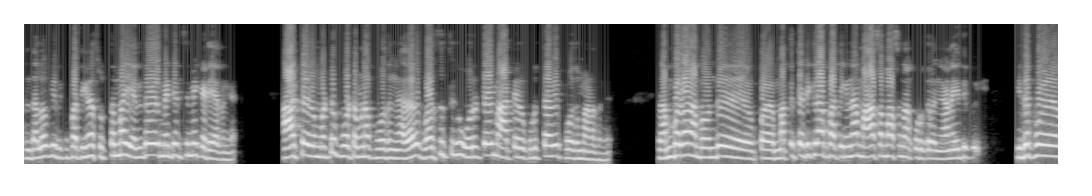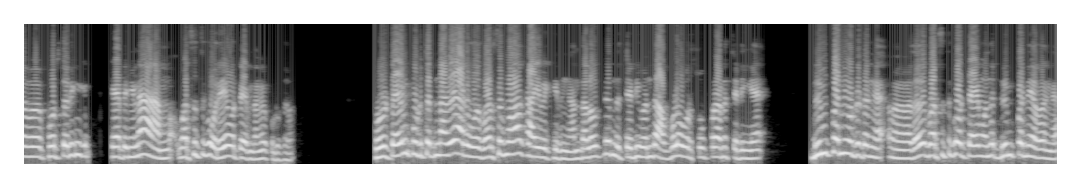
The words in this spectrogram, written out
அந்த அளவுக்கு இதுக்கு பார்த்தீங்கன்னா சுத்தமாக எந்த ஒரு மெயின்டெனன்ஸுமே கிடையாதுங்க. ஆட்டெரு மட்டும் போட்டோம்னா போதுங்க. அதாவது வருஷத்துக்கு ஒரு டைம் ஆட்டெரு கொடுத்தாவே போதுமானதுங்க. ரொம்பலாம் நம்ம வந்து இப்போ மற்ற செடிக்கெலாம் பார்த்தீங்கன்னா மாதம் மாதம் நான் கொடுக்குறேங்க. ஆனால் இதுக்கு இதை பொ பொறுத்த வரைக்கும் கேட்டிங்கன்னா வருஷத்துக்கு ஒரே ஒரு டைம் தாங்க கொடுக்குறேன் ஒரு டைம் கொடுத்துட்டுனாவே அது ஒரு வருஷமெல்லாம் காய் வைக்குதுங்க. அந்த அளவுக்கு இந்த செடி வந்து அவ்வளோ ஒரு சூப்பரான செடிங்க. ட்ரிம் பண்ணி விட்டுட்டேங்க. அதாவது வருஷத்துக்கு ஒரு டைம் வந்து ட்ரிம் பண்ணிடுறேங்க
